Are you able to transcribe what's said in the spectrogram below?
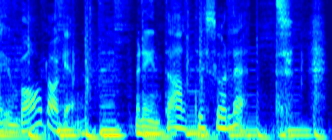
i vardagen. Men det är inte alltid så lätt.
